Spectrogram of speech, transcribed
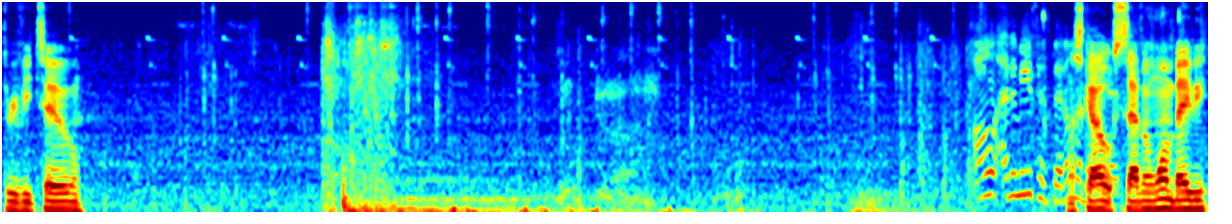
Three v two. All enemies have been Let's go. 7 1, baby.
